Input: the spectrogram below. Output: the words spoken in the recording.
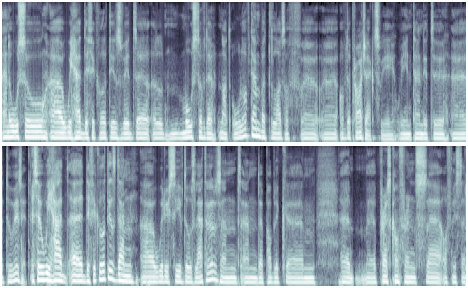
and also uh, we had difficulties with most of the not all of them, but lots of of the projects we we intended to to visit. So we had difficulties. Then we received those letters and and the public um, uh, press conference uh, of Mr.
